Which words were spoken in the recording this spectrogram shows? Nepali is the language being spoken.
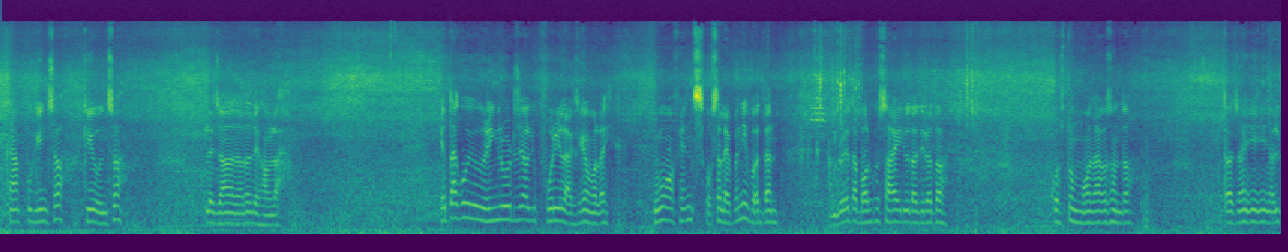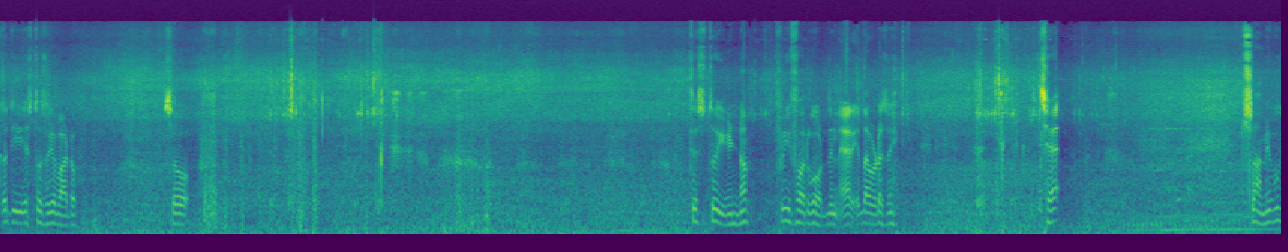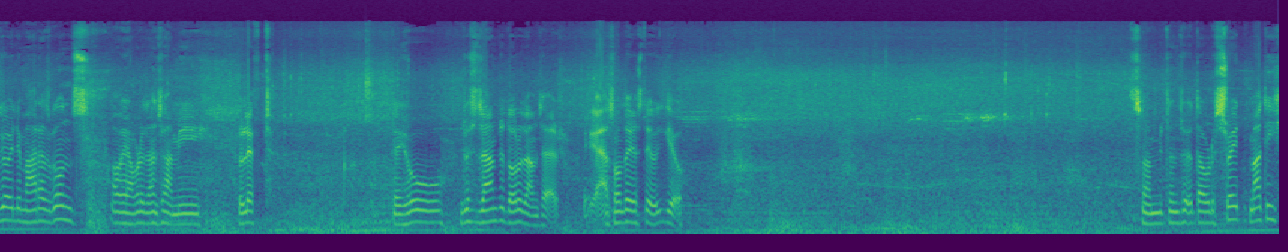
कहाँ पुगिन्छ के हुन्छ? ले जाँदा जाँदा देखाउँला। यताको यो रिङ रोड चाहिँ अलिक फोरी लाग्छ क्या मलाई। नो अफेन्स कसैलाई पनि बदन हाम्रो यता बल्खु साइड उतातिर त कस्तो मजाको छ नि त। उता चाहिँ अलिकति यस्तो छ क्या बाटो। सो त्यस्तो हिँड्न प्रिफर गर्दैन यार यताबाट चाहिँ। छ्या। सो हामी पुग्यो अहिले महाराजगञ्ज। अब यहाँबाट जान्छ हामी लेफ्ट। त्यही हो जस जाम चाहिँ डह्रो जाम छ यार यहाँ सधैँ यस्तै हो कि के हो सो हामी जान्छौँ यताबाट स्ट्रेट माथि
